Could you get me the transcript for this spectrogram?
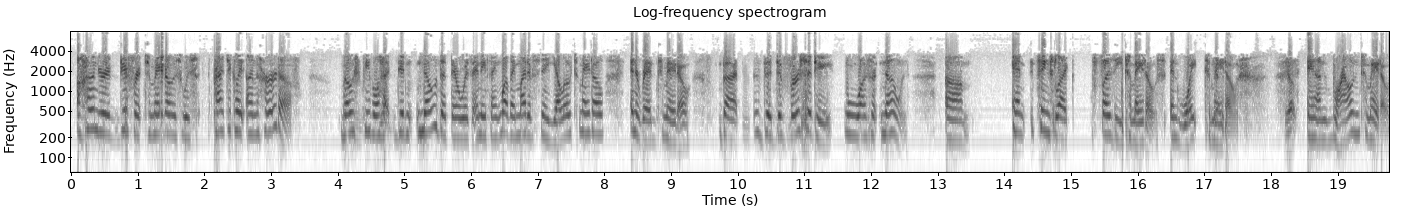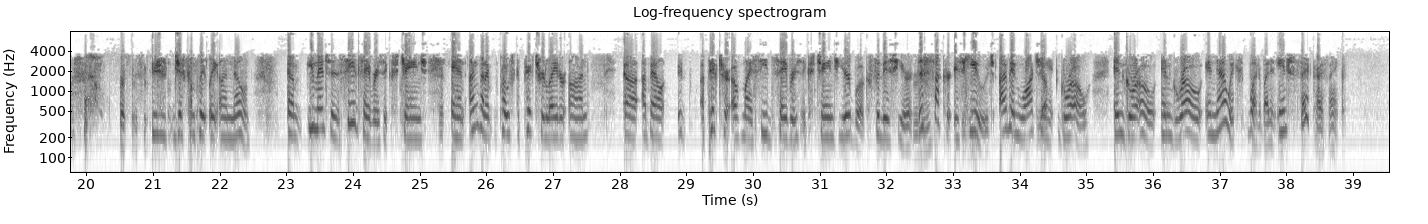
a hundred different tomatoes was practically unheard of. Most people had, didn't know that there was anything. Well, they might have seen a yellow tomato and a red tomato, but the diversity wasn't known. Um, and things like fuzzy tomatoes and white tomatoes yep. and brown tomatoes, just completely unknown. Um, you mentioned Seed Savers Exchange, and I'm going to post a picture later on uh, about a picture of my Seed Savers Exchange yearbook for this year. Mm-hmm. This sucker is huge. I've been watching Yep. it grow and grow and grow, and now it's what about an inch thick, I think.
